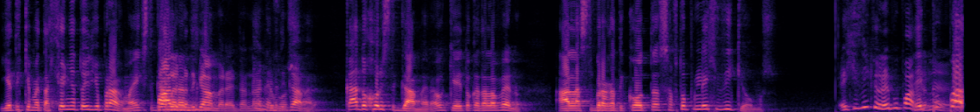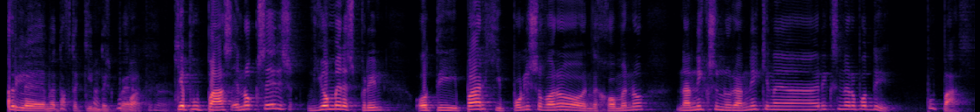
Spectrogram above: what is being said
Γιατί και με τα χιόνια το ίδιο πράγμα. Έχεις την Πάλι κάμερα με την ανοιχτή. κάμερα ήταν, Ναι, ναι, με την ακριβώς. κάμερα. Κάντο χωρίς την κάμερα. Οκ, το καταλαβαίνω. Αλλά στην πραγματικότητα σε αυτό που λέει έχει δίκιο όμως. Έχει δίκιο, λέει που πάτε. Ε, ναι. πού πα λέει με το αυτοκίνητο εκεί πού πέρα. πάτε, ναι. Και που πας, ενώ ξέρεις δύο μέρες πριν ότι υπάρχει πολύ σοβαρό ενδεχόμενο να ανοίξουν ουρανοί και να ρίξει νεροποντή. Πού πας.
